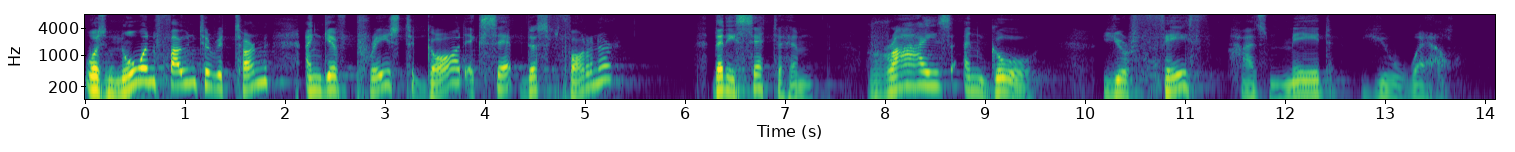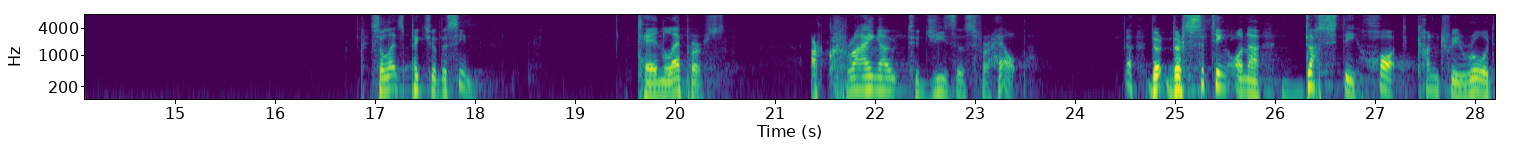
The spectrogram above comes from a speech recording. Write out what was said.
Was no one found to return and give praise to God except this foreigner? Then he said to him, Rise and go. Your faith has made you well. So let's picture the scene. Ten lepers are crying out to Jesus for help. They're, they're sitting on a dusty, hot country road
